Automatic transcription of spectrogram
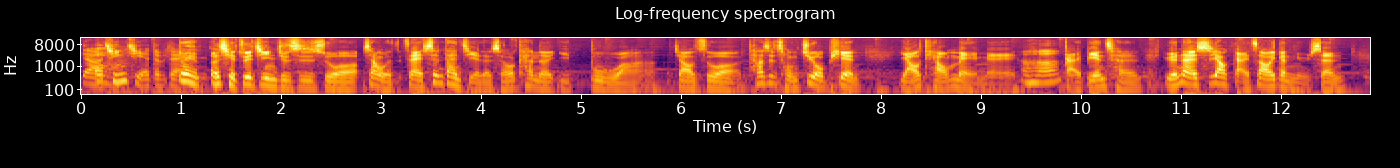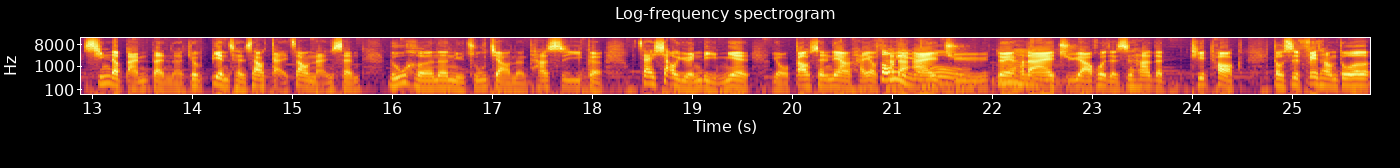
呃、哦、情节，对不对？对，而且最近就是说，像我在圣诞节的时候看了一部啊，叫做它是从旧片《窈窕美眉》改编成，原来是要改造一个女生。新的版本呢，就变成是要改造男生。如何呢？女主角呢，她是一个在校园里面有高声量，还有她的 IG，对她的 IG 啊，或者是她的 TikTok 都是非常多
